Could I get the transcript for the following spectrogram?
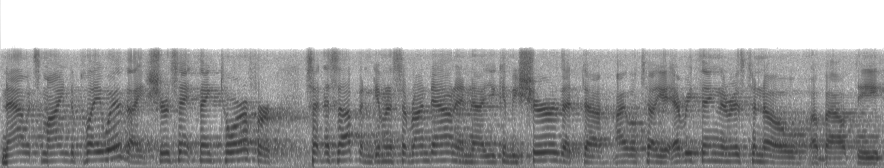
now it's mine to play with. I sure thank Tora for setting us up and giving us a rundown, and uh, you can be sure that uh, I will tell you everything there is to know about the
